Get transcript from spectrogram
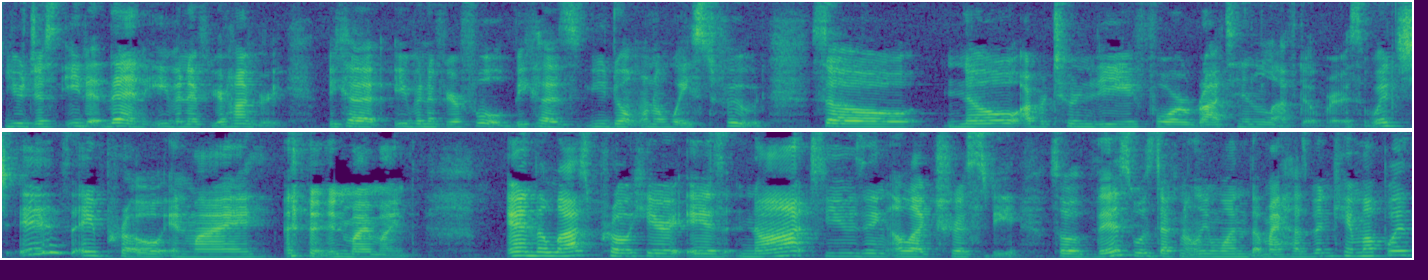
you just eat it then even if you're hungry because even if you're full because you don't want to waste food so no opportunity for rotten leftovers which is a pro in my in my mind and the last pro here is not using electricity. So this was definitely one that my husband came up with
